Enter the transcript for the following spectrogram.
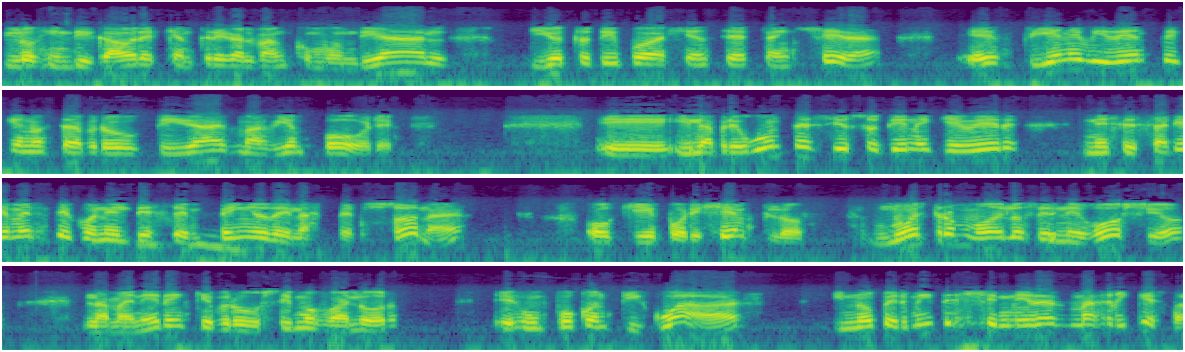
los indicadores que entrega el Banco Mundial y otro tipo de agencias extranjeras, es bien evidente que nuestra productividad es más bien pobre. Eh, y la pregunta es si eso tiene que ver necesariamente con el desempeño de las personas o que, por ejemplo, nuestros modelos de negocio, la manera en que producimos valor, es un poco anticuada y no permite generar más riqueza.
